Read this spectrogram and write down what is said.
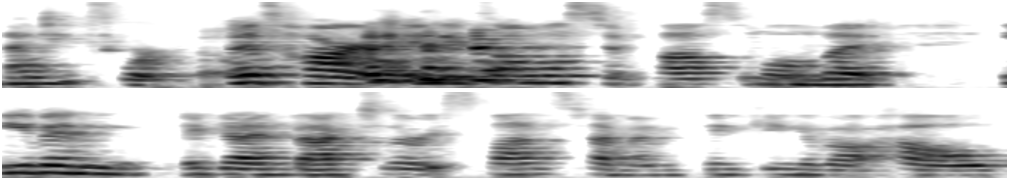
That takes work though. It's hard and it's almost impossible. Mhm. But even again, back to the response time, I'm thinking about how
